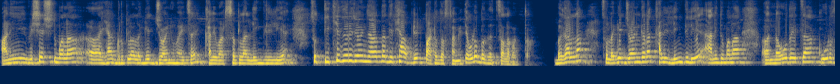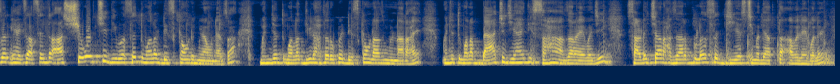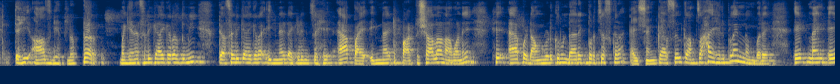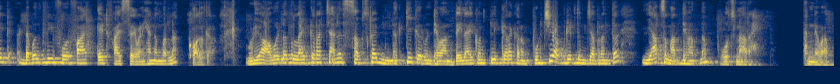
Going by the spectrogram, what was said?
आणि विशेष तुम्हाला ह्या ग्रुपला लगेच जॉईन व्हायचं आहे खाली व्हॉट्सअपला लिंक दिलेली आहे. सो तिथे जरी जॉईन झालात ना तिथे अपडेट पाठवत असतो मी तेवढं बघत चला फक्त. बघाल ना? सो लगेच जॉईन करा. खाली लिंक दिली आहे आणि तुम्हाला नवोदयचा कोर्स जर घ्यायचा असेल तर आज शेवटची दिवस आहे तुम्हाला डिस्काउंट मिळवण्याचा. म्हणजे तुम्हाला दीड हजार रुपये डिस्काउंट आज मिळणार आहे. म्हणजे तुम्हाला बॅच जी आहे ती सहा हजाराऐवजी साडेचार हजार प्लस जी एस टीमध्ये आत्ता अवेलेबल आहे. तेही आज घेतलं. तर मग घेण्यासाठी काय कराल तुम्ही? त्यासाठी काय करा? इग्नाईट अकॅडमीचं हे ॲप आहे. इग्नाईट पाठशाला नावाने हे ॲप डाउनलोड करून डायरेक्ट परचेस करा. काही शंका असेल तर आमचा हा हेल्पलाईन नंबर आहे. Eight nine eight double three four five eight five seven ह्या नंबरला कॉल करा. व्हिडिओ आवडला तर लाईक करा चॅनल सबस्क्राईब नक्की करून ठेवा बेल आयकॉन क्लिक करा कारण पुढची अपडेट तुमच्यापर्यंत याच माध्यमातून पोहोचणार आहे. धन्यवाद.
